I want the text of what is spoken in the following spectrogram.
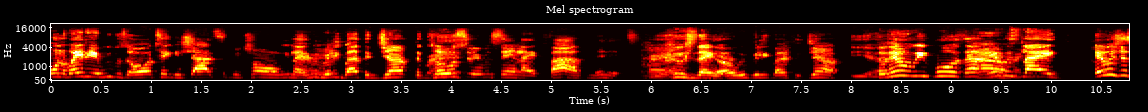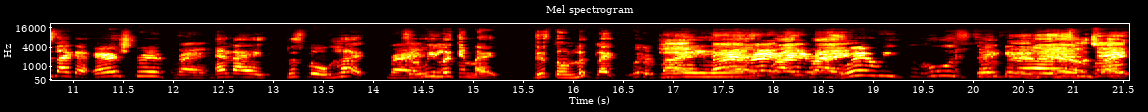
on the way there, we was all taking shots of Patron. We like, we really about to jump. The Right. closer it was saying like five minutes. Right. We was like, oh, Yeah. oh, we really about to jump. Yeah. So then when we pulled up, Oh it was like, it was just like an airstrip Right. and like this little hut. Right. So we looking like this don't look like like, plane. right, Right, right, right, right. Where we who's taking us? Yeah. Legit. Right.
